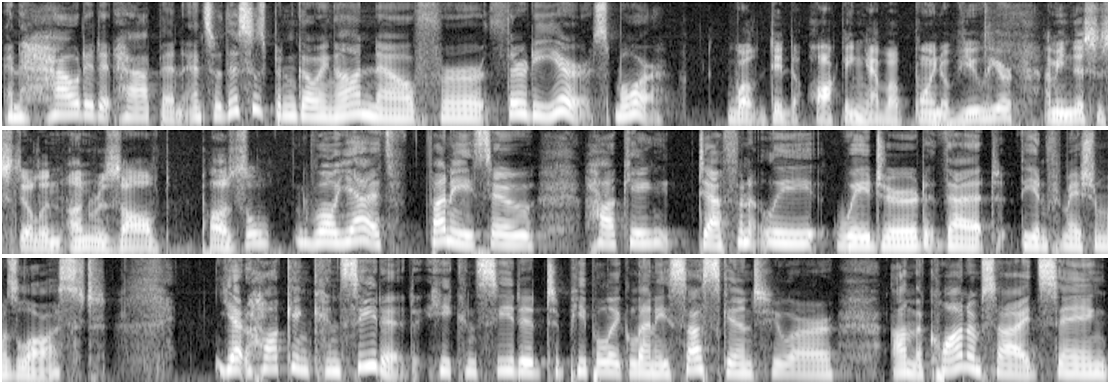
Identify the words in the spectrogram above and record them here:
and how did it happen. And so this has been going on now for 30 years more. Well, did Hawking have a point of view here? I mean, this is still an unresolved puzzle? Well, yeah, it's funny. So Hawking definitely wagered that the information was lost. Yet Hawking conceded. He conceded to people like Lenny Susskind, who are on the quantum side, saying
